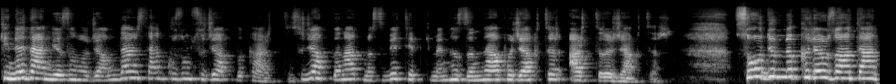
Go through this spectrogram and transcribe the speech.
ki neden yazın hocam dersen kuzum sıcaklık arttı. Sıcaklığın artması bir tepkimenin hızını ne yapacaktır? Arttıracaktır. Sodyum ve klor zaten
